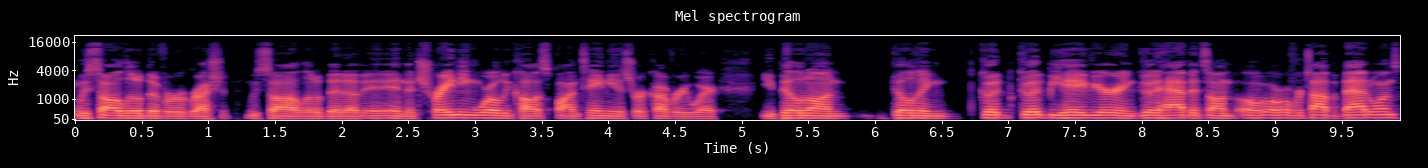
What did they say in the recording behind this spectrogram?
we saw a little bit of a regression. We saw a little bit of in the training world, we call it spontaneous recovery, where you build on building good good behavior and good habits on over, over top of bad ones,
